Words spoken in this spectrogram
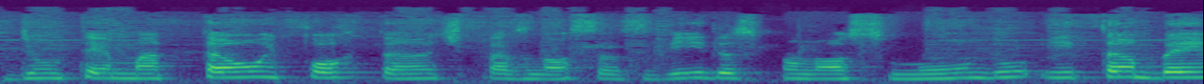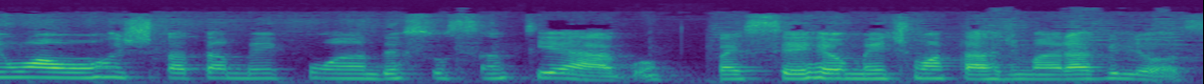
de um tema tão importante para as nossas vidas, para o nosso mundo, e também uma honra estar também com Anderson Santiago. Vai ser realmente uma tarde maravilhosa.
